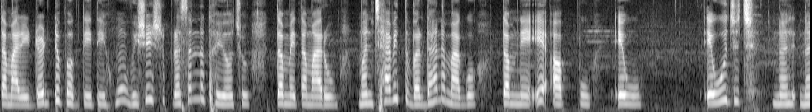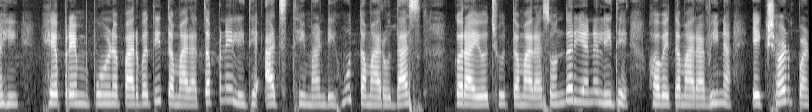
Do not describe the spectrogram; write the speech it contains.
તમારી દઢ ભક્તિથી હું વિશેષ પ્રસન્ન થયો છું. તમે તમારું મંછાવિત વરદાન માગો. તમને એ આપવું એવું એવું જ નહીં. હે પ્રેમપૂર્ણ પાર્વતી, તમારા તપને લીધે આજથી માંડી હું તમારો દાસ કરાયો છું. તમારા સૌંદર્યને લીધે હવે તમારા વિના એક ક્ષણ પણ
